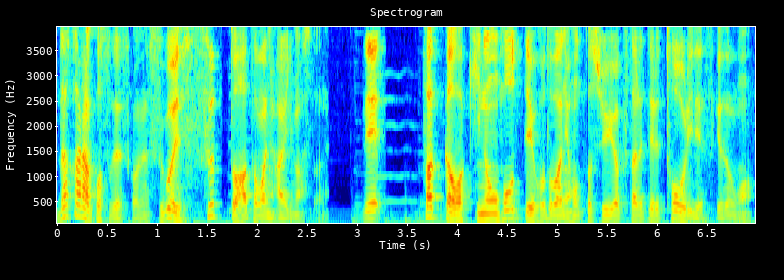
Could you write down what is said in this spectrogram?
だからこそですかね、すごいスッと頭に入りましたね。で、サッカーは機能法っていう言葉に本当集約されてる通りですけども、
